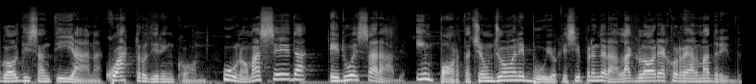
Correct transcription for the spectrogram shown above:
gol di Santillana, 4 di Rincon, 1 Masseda e 2 Sarabia. In porta c'è un giovane buio che si prenderà la gloria col Real Madrid.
